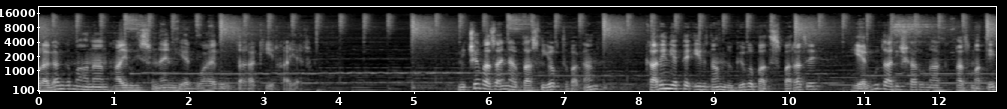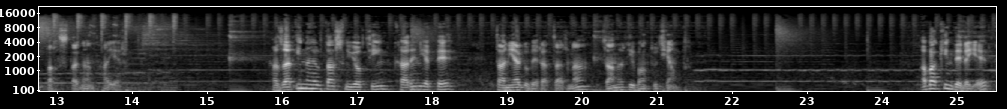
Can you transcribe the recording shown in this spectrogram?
օրական կմահանան 150-ն 200 տարակիր հայեր։ Միջև 1917 թվական Կարեն Եփե իր դանն ու գյուղը բացսպարած է երկու տարի շարունակ բազմաթիվ փախստական հայեր։ 1917-ին Կարեն Եփե Տանյագը վերադառնա ծանր հիվանդությամբ։ Աբակին Բելեև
